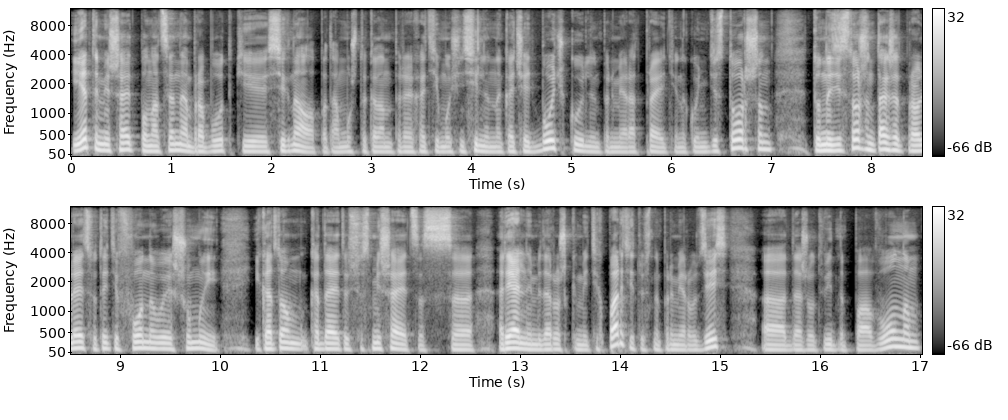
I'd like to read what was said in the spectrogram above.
и это мешает полноценной обработке сигнала, потому что, когда, например, хотим очень сильно накачать бочку или, например, отправить ее на какой-нибудь дисторшн, то на дисторшн также отправляются вот эти фоновые шумы, и потом, когда это все смешается с реальными дорожками этих партий, то есть, например, вот здесь э, даже вот видно по волнам,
